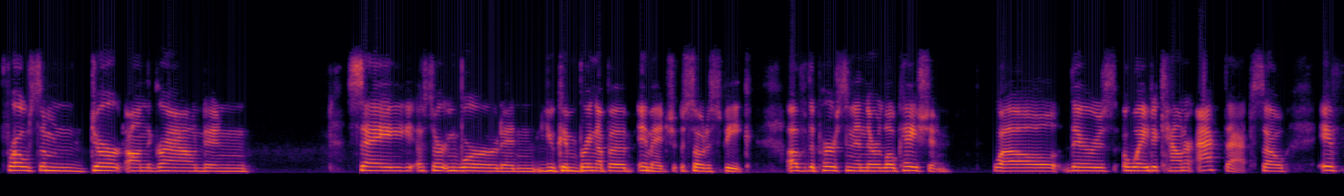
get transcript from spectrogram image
throw some dirt on the ground and say a certain word and you can bring up an image, so to speak, of the person and their location. Well, there's a way to counteract that. So if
